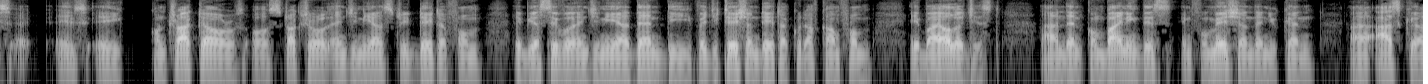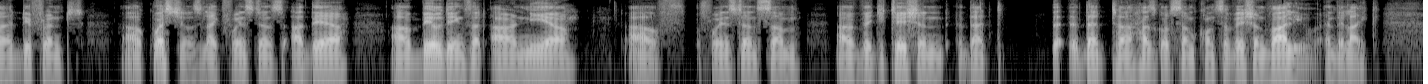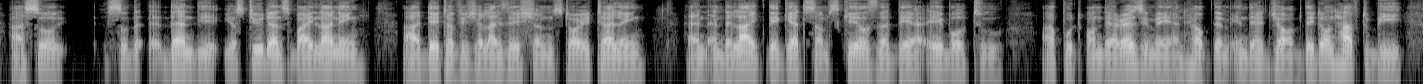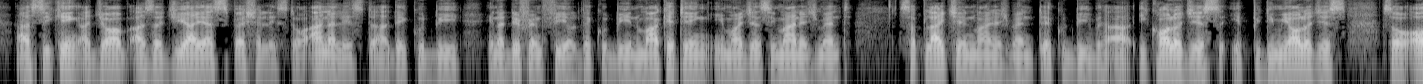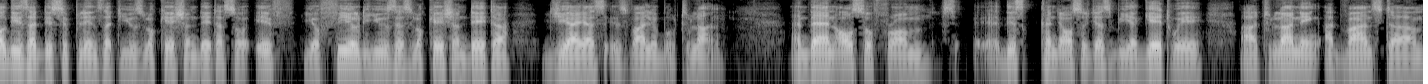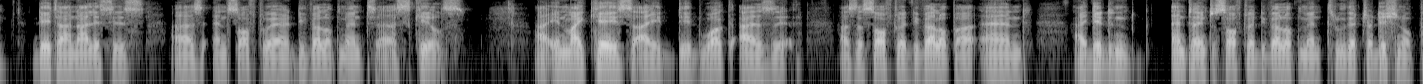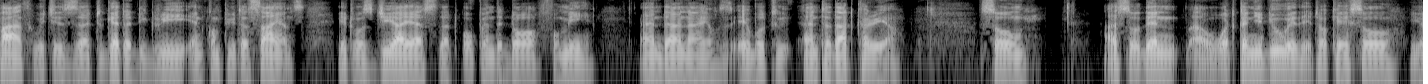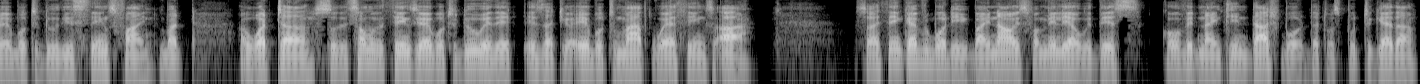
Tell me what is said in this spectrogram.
a, a contractor or, or structural engineer, street data from maybe a civil engineer, then the vegetation data could have come from a biologist. And then combining this information, then you can uh, ask uh, different uh, questions. Like for instance, are there uh, buildings that are near, uh, for instance, some uh, vegetation that that, that uh, has got some conservation value and the like. So so the, then the, your students, by learning data visualization, storytelling, and, and the like, they get some skills that they are able to uh, put on their resume and help them in their job. They don't have to be uh, seeking a job as a GIS specialist or analyst. Uh, they could be in a different field. They could be in marketing, emergency management, supply chain management, They could be uh, ecologists, epidemiologists. So all these are disciplines that use location data. So if your field uses location data, GIS is valuable to learn. And then also from, this can also just be a gateway uh, to learning advanced um, data analysis and software development uh, skills. Uh, in my case, I did work as a, as a software developer and I didn't enter into software development through the traditional path, which is uh, to get a degree in computer science. It was GIS that opened the door for me, and then I was able to enter that career. So, uh, so then uh, what can you do with it? Okay, so you're able to do these things, fine. But what, uh, so that some of the things you're able to do with it is that you're able to map where things are. So I think everybody by now is familiar with this COVID-19 dashboard that was put together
